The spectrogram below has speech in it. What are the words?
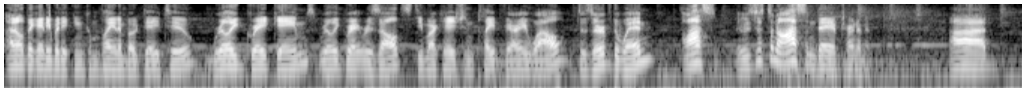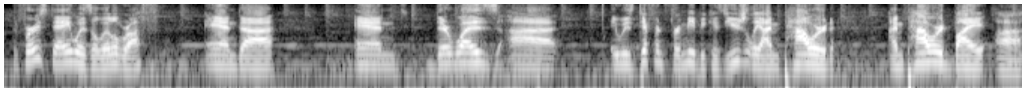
I don't think anybody can complain about day two. Really great games, really great results. Demarcation played very well, deserved the win. Awesome. It was just an awesome day of tournament. Uh, the first day was a little rough, and uh, and there was uh, it was different for me because usually I'm powered I'm powered by uh,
